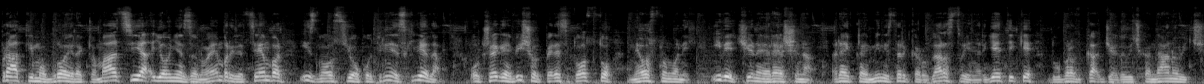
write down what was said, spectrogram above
Pratimo broj reklamacija i on je za novembar i decembar iznosio oko 13.000, od čega je više od 50% neosnovanih i većina je rešena, rekla je ministarka rudarstva i energetike Dubravka Đedović-Kandanović.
